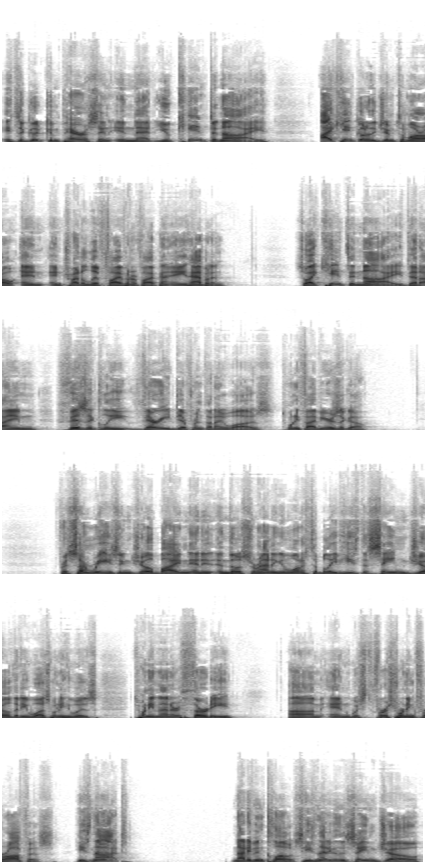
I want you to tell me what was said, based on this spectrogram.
It's a good comparison in that you can't deny I can't go to the gym tomorrow and and try to lift 505 pounds. It ain't happening. So I can't deny that I'm physically very different than I was 25 years ago. For some reason, Joe Biden and, and those surrounding him want us to believe he's the same Joe that he was when he was 29 or 30 um, and was first running for office. He's not. Not even close. He's not even the same Joe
